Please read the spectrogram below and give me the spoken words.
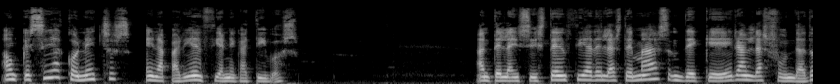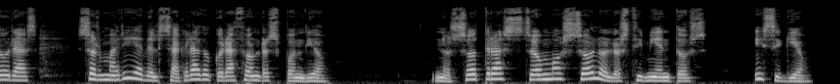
aunque sea con hechos en apariencia negativos. Ante la insistencia de las demás de que eran las fundadoras, Sor María del Sagrado Corazón respondió Nosotras somos sólo los cimientos. y siguió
